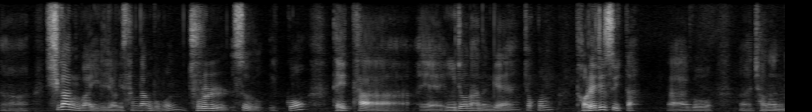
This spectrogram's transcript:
어, 시간과 인력이 상당 부분 줄을 수 있고 데이터에 의존하는 게 조금 덜해질 수 있다라고 어, 저는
